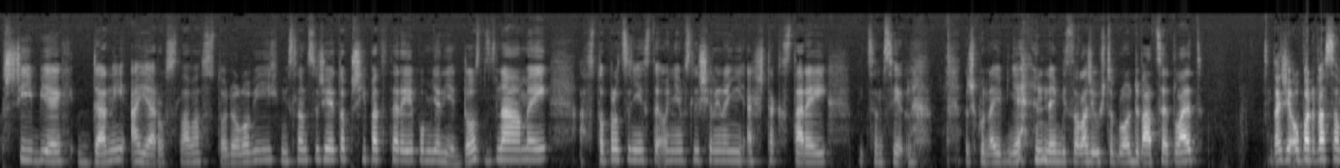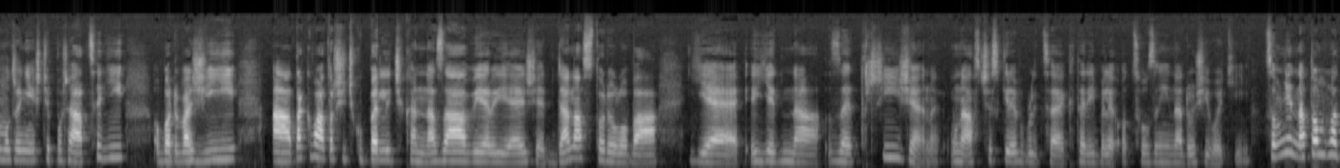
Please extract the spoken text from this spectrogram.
příběh Dany a Jaroslava Stodolových. Myslím si, že je to případ, který je poměrně dost známý a 100% jste o něm slyšeli, není až tak starý. Byť jsem si trošku naivně nemyslela, že už to bylo 20 let. Takže oba dva samozřejmě ještě pořád sedí, oba dva žijí a taková trošičku perlička na závěr je, že Dana Stodolová je jedna ze tří žen u nás v České republice, který byly odsouzeny na doživotí. Co mě na tomhle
